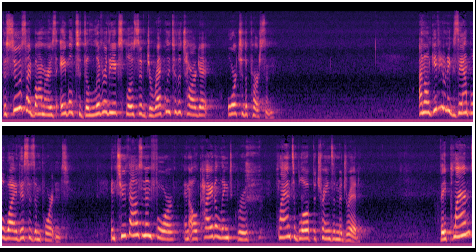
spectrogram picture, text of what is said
the suicide bomber is able to deliver the explosive directly to the target or to the person. And I'll give you an example why this is important. In 2004, an Al Qaeda linked group planned to blow up the trains in Madrid. They planned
